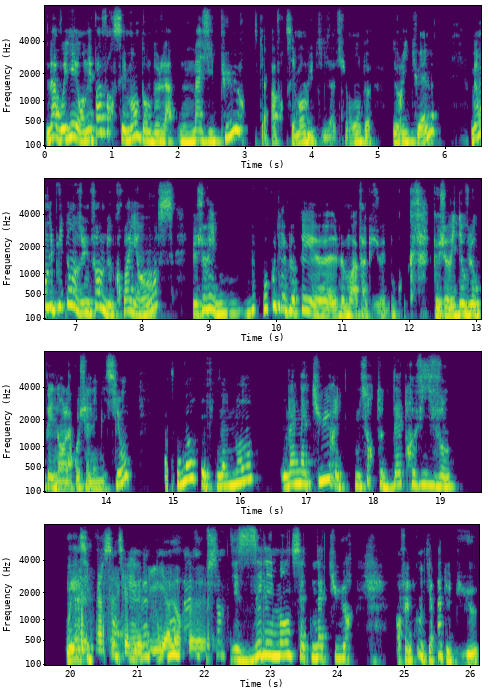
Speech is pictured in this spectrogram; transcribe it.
là, vous voyez, on n'est pas forcément dans de la magie pure, parce qu'il n'y a pas forcément l'utilisation de, rituels, mais on est plutôt dans une forme de croyance que je vais beaucoup développer euh, le mois, enfin que je vais beaucoup, que je vais développer dans la prochaine émission, à savoir que finalement la nature est une sorte d'être vivant oui, puissant. Dit, alors, euh, Nous sommes des éléments de cette nature. En fin de compte, il n'y a pas de Dieu.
